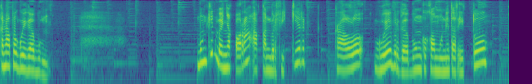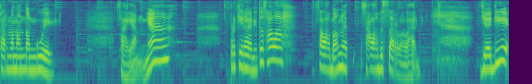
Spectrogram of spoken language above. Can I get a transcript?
Kenapa gue gabung mungkin banyak orang akan berpikir kalau gue bergabung ke komunitas itu karena mantan gue Sayangnya perkiraan itu salah. Salah banget, salah besar malahan. Jadi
